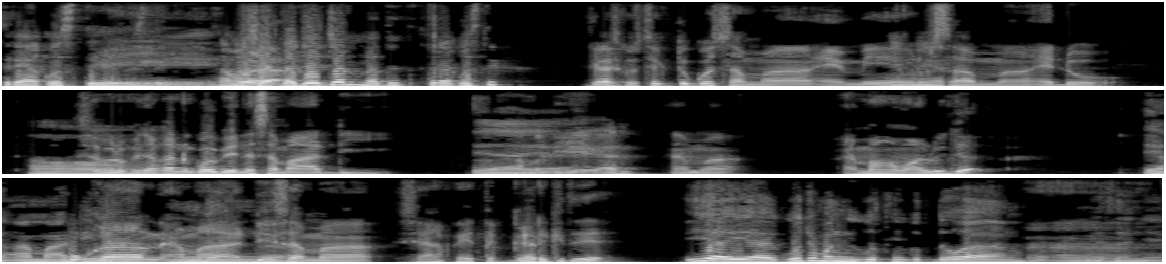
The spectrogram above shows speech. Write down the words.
triakustik. Iya. Sama siapa aja John waktu itu triakustik? Kelas kustik tuh gue sama Emir, Emir. sama Edo. Oh. Sebelumnya kan gue bandnya sama Adi. Iya, sama iya. dia kan? Sama emang sama lu ja? Yang Amadi. Bukan, sama Enggak, Adi enggak. sama siapa ya? Tegar gitu ya? Iya iya, gue cuma ngikut-ngikut doang Heeh. biasanya.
